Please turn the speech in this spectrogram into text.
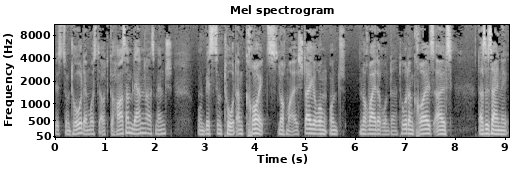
bis zum Tod. Er musste auch Gehorsam lernen als Mensch und bis zum Tod am Kreuz. Nochmal als Steigerung und noch weiter runter. Tod am Kreuz als, das ist eine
